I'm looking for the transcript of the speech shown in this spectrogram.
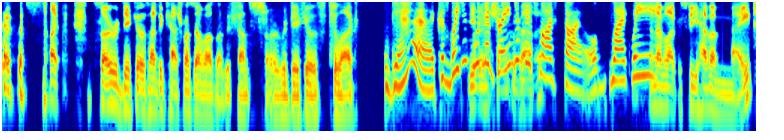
it was like so ridiculous. I had to catch myself. I was like, this sounds so ridiculous to like yeah, because we just wouldn't have dreamed of this it. lifestyle. Like we, and they were like, "So you have a mate?"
